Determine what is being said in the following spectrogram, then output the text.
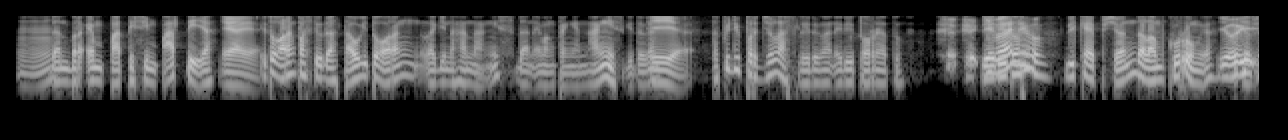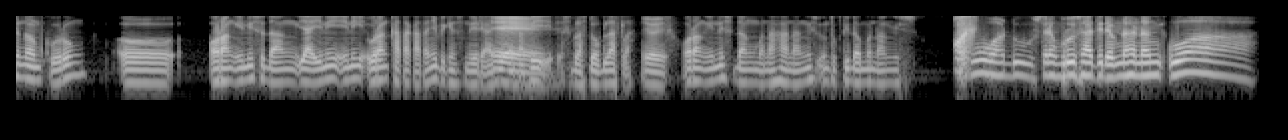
Mhm. dan berempati simpati ya. Ya ya. Itu orang pasti udah tahu itu orang lagi nahan nangis dan emang pengen nangis gitu kan. Iya. Tapi diperjelas Lih dengan editornya tuh. Gimana editor- di caption dalam kurung ya. Yoi. Di caption dalam kurung eh, orang ini sedang ya ini ini orang kata-katanya bikin sendiri aja Iya, ya, iya, tapi 11 12 lah. Yoi. Orang ini sedang menahan nangis untuk tidak menangis. Waduh, sedang berusaha tidak menahan nangis. Wah.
